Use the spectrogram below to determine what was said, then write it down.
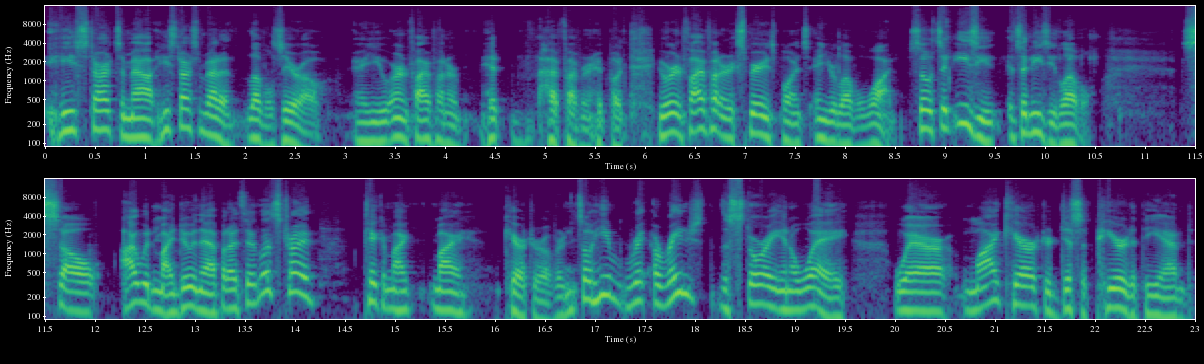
he starts him out. He starts him out at level zero, and you earn 500 hit 500 hit points. You earn 500 experience points, and you're level one. So it's an easy it's an easy level. So I wouldn't mind doing that, but I said let's try taking my my character over, and so he re- arranged the story in a way where my character disappeared at the end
